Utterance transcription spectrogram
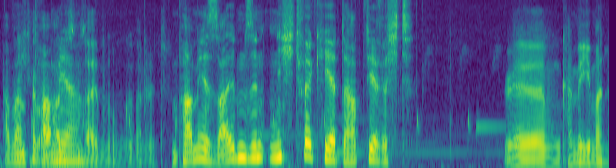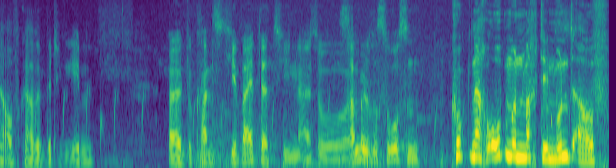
Aber ein ich paar mehr. in Salben umgewandelt. Ein paar mehr Salben sind nicht verkehrt, da habt ihr recht. Ähm, kann mir jemand eine Aufgabe bitte geben? Äh, du kannst hier weiterziehen. Also Sammel Ressourcen. Guck nach oben und mach den Mund auf.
